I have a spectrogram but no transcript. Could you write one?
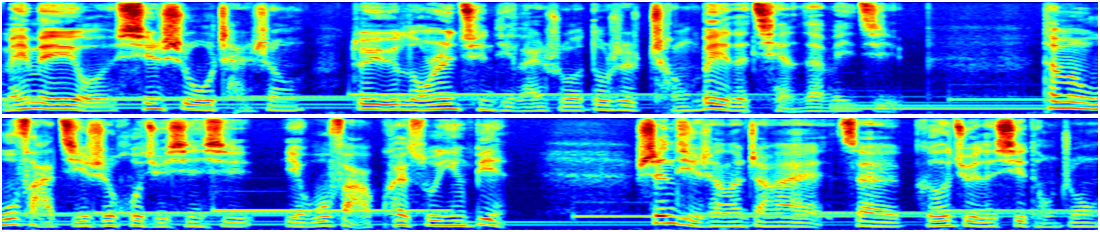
每每有新事物产生，对于聋人群体来说都是成倍的潜在危机。他们无法及时获取信息，也无法快速应变。身体上的障碍在隔绝的系统中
